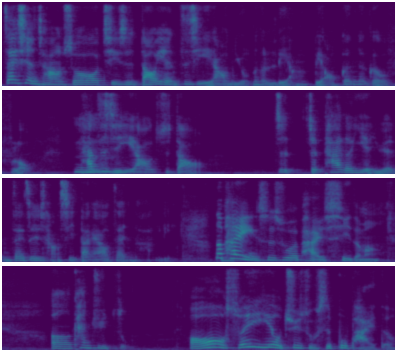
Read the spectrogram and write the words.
在现场的时候，其实导演自己也要有那个量表跟那个 flow，他自己也要知道。这这他的演员在这一场戏大概要在哪里？那拍影视是会排戏的吗？嗯，看剧组哦，所以也有剧组是不排的，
